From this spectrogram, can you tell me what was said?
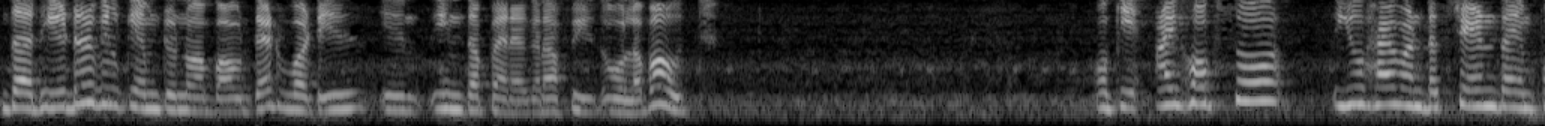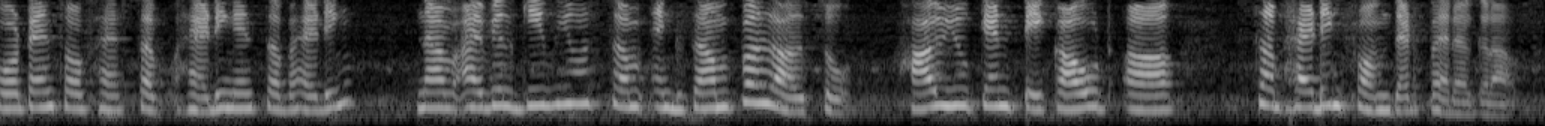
the reader will come to know about that what is in, in the paragraph is all about. Okay, I hope so you have understand the importance of subheading and subheading. Now I will give you some example also how you can take out a subheading from that paragraph.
